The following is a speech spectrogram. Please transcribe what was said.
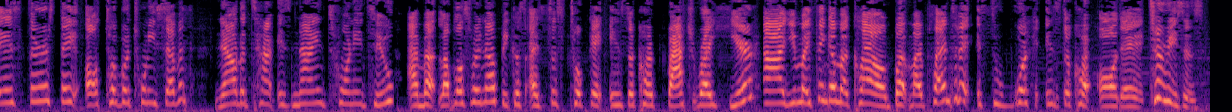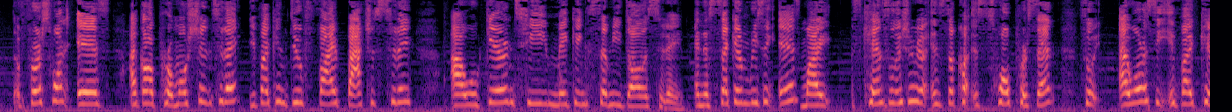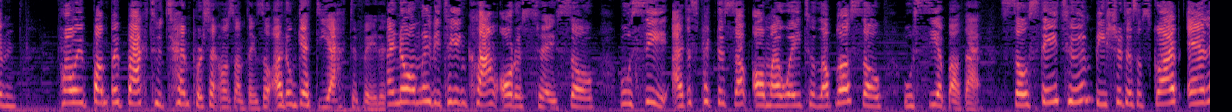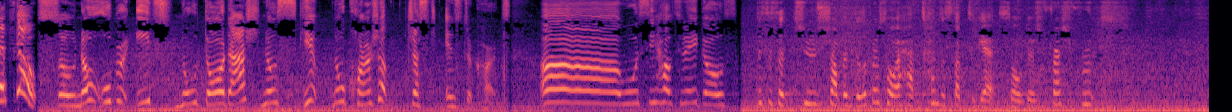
is Thursday, October 27th. Now the time is 9.22. I'm at Loblaws right now because I just took an Instacart batch right here. Uh, you might think I'm a clown, but my plan today is to work Instacart all day. Two reasons. The first one is I got a promotion today. If I can do five batches today, I will guarantee making $70 today. And the second reason is my cancellation rate on Instacart is 12%. So I want to see if I can probably bump it back to 10% or something so I don't get deactivated. I know I'm going to be taking clown orders today, so we'll see. I just picked this up on my way to Loblaws, so we'll see about that. So stay tuned, be sure to subscribe, and let's go! So no Uber Eats, no DoorDash, no Skip, no Cornershop, just Instacart. Uh, we'll see how today goes. This is a two shop and deliver, so I have tons of stuff to get. So there's fresh fruits,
